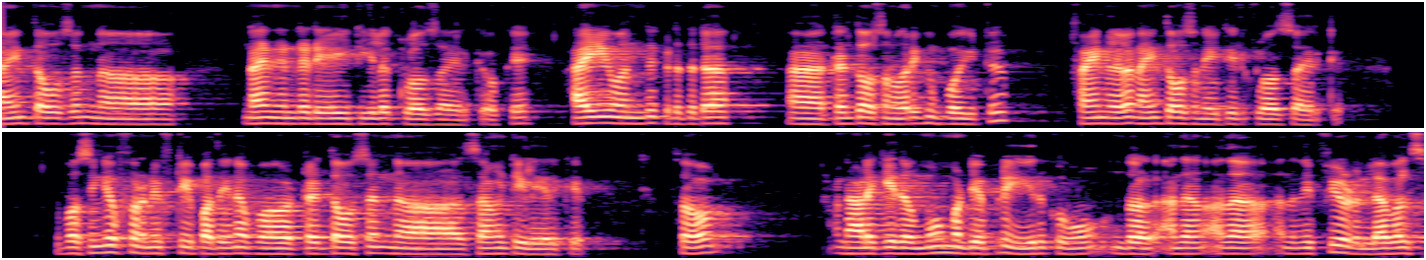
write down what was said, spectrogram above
நைன் தௌசண்ட் நைன் ஹண்ட்ரட் எயிட்டியில் க்ளோஸ் ஆகிருக்கு ஓகே ஹை வந்து கிட்டத்தட்ட டென் தௌசண்ட் வரைக்கும் போயிட்டு ஃபைனலில் நைன் தௌசண்ட் எயிட்டியில் க்ளோஸ் ஆகிருக்கு இப்போ சிங்கப்பூர் நிஃப்டி பார்த்தீங்கன்னா இப்போ டென் தௌசண்ட் செவன்ட்டியில் இருக்குது ஸோ நாளைக்கு இதை மூவ்மெண்ட் எப்படி இருக்கும் இந்த அந்த அந்த அந்த நிஃப்டியோட லெவல்ஸ்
